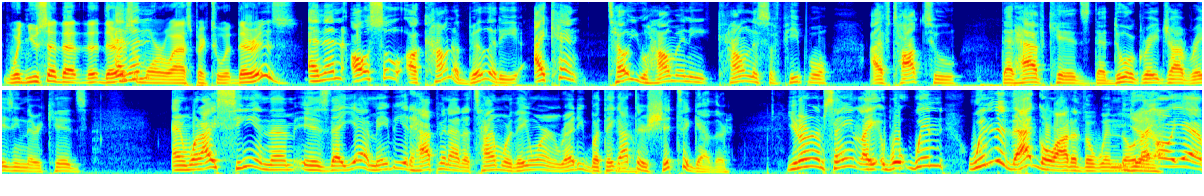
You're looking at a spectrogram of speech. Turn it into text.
when you said that th- there And is a moral aspect to it, there is. And then also accountability. I can't tell you how many countless of people I've talked to that have kids that do a great job raising their kids. And what I see in them is that yeah, maybe it happened at a time where they weren't ready, but they got their shit together. You know what I'm saying? Like when when did that go out of the window? Yeah. Like oh yeah,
